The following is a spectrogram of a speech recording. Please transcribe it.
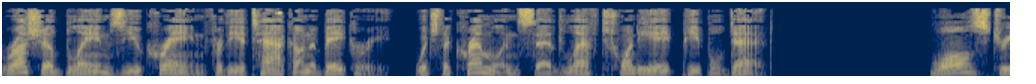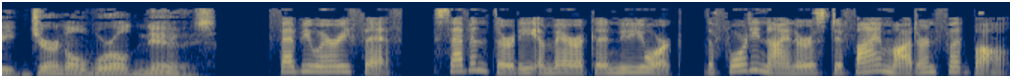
Russia blames Ukraine for the attack on a bakery, which the Kremlin said left 28 people dead. Wall Street Journal World News. February 5, 7:30 America, New York. The 49ers defy modern football.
